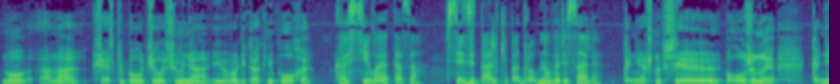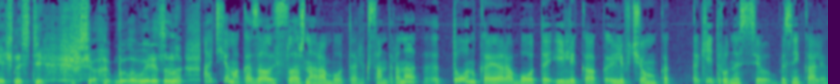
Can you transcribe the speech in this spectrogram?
Но она, к счастью, получилась у меня, и вроде как неплохо. Красивая коза. Все детальки подробно вырезали. Конечно, все положенные конечности, все было вырезано. А чем оказалась сложна работа, Александр? Она э, тонкая работа или как, или в чем, как, Какие трудности возникали?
